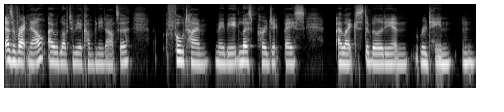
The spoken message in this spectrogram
As of right now, I would love to be a company dancer, full time, maybe less project based. I like stability and routine, and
